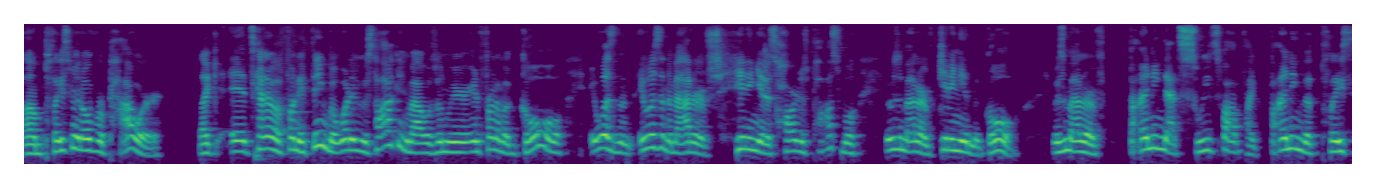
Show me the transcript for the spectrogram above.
um, placement over power. Like it's kind of a funny thing, but what he was talking about was when we were in front of a goal, it wasn't it wasn't a matter of hitting it as hard as possible. It was a matter of getting in the goal. It was a matter of finding that sweet spot, like finding the place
